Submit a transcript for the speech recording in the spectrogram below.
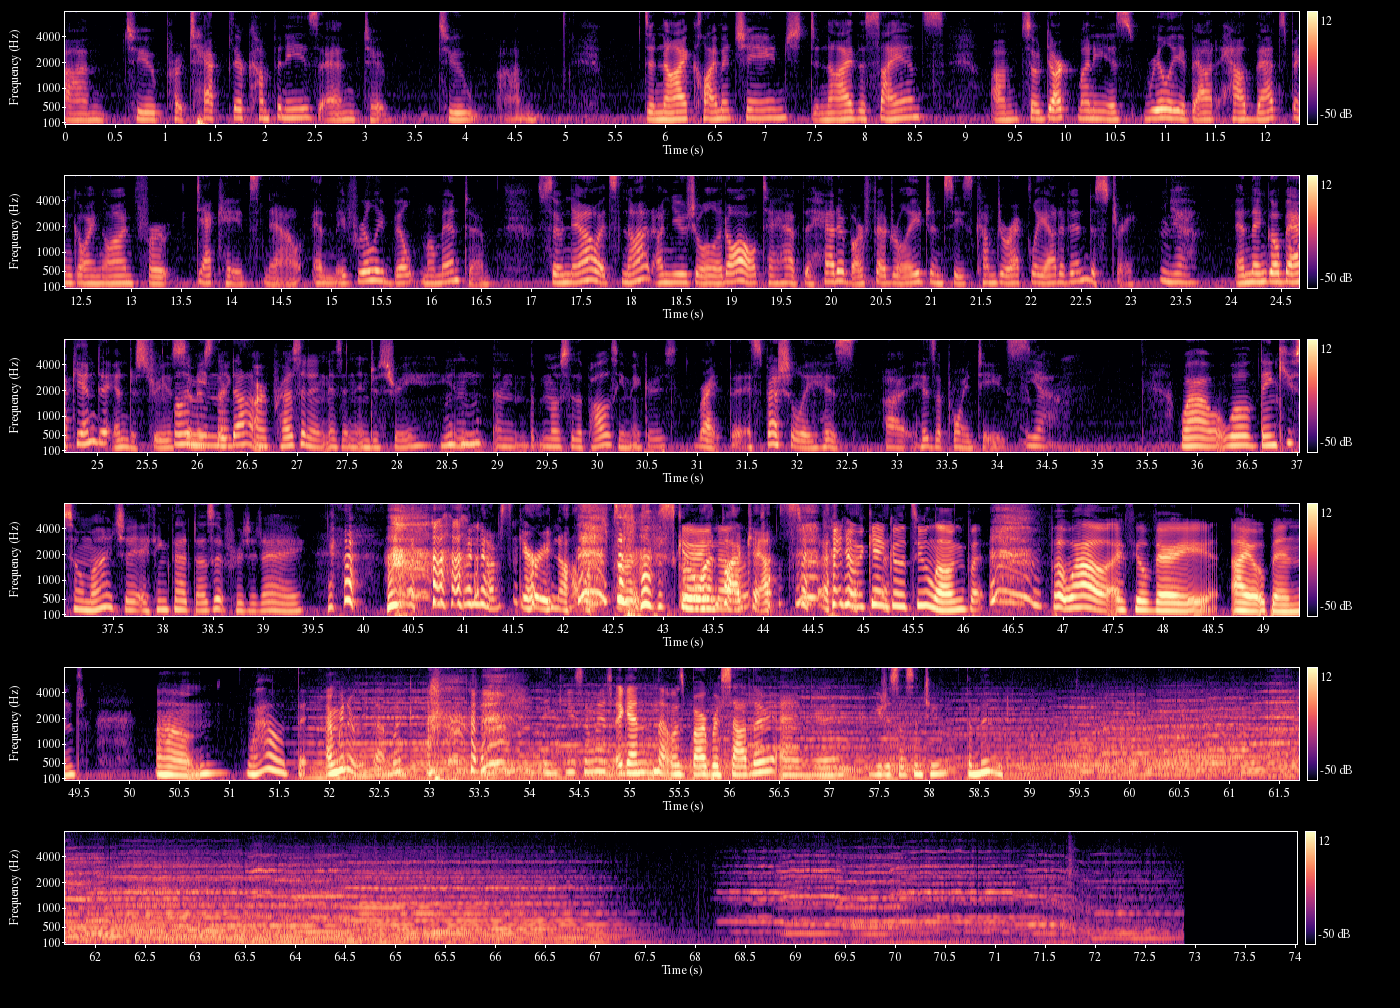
um, to protect their companies and to to um, deny climate change, deny the science. Um, so dark money is really about how that's been going on for decades now, and they've really built momentum. So now it's not unusual at all to have the head of our federal agencies come directly out of industry. yeah. And then go back into industry as well, soon I mean, as they're like done. our president is in industry, Mhm. and, and the, most of the policymakers. right, the, especially his uh, his appointees. Yeah. Wow. Well, thank you so much. I, I think that does it for today. enough scary knowledge for, enough for scary one knowledge. podcast. I know we can't go too long, but but wow, I feel very eye opened. Um, wow, th- I'm gonna read that book. Thank you so much. Again, that was Barbara Sattler, and you just listened to The Mood.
